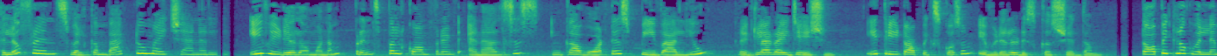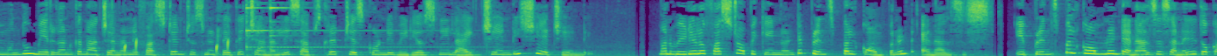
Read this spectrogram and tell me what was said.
Hello friends welcome back to my channel ఈ వీడియోలో మనం ప్రిన్సిపల్ కాంపనెంట్ అనాలిసిస్ ఇంకా what is P value regularization ఈ త్రీ టాపిక్స్ కోసం ఈ వీడియోలో డిస్కస్ చేద్దాం. టాపిక్లోకి వెళ్ళే ముందు మీరు కనుక నా ఛానల్ని ఫస్ట్ టైం చూసినట్లయితే ఛానల్ని సబ్స్క్రైబ్ చేసుకోండి వీడియోస్ని లైక్ చేయండి షేర్ చేయండి. మన వీడియోలో ఫస్ట్ టాపిక్ ఏంటంటే ప్రిన్సిపల్ కాంపోనెంట్ అనాలిసిస్ ఈ ప్రిన్సిపల్ కాంపోనెంట్ అనాలిసిస్ అనేది ఇది ఒక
